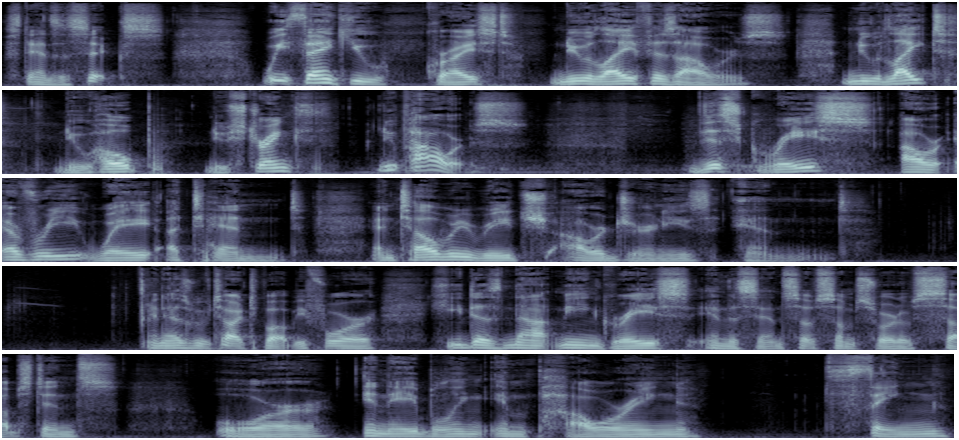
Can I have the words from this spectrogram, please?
Stanza six. We thank you, Christ. New life is ours. New light, new hope, new strength, new powers. This grace our every way attend until we reach our journey's end. And as we've talked about before, he does not mean grace in the sense of some sort of substance or enabling, empowering thing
